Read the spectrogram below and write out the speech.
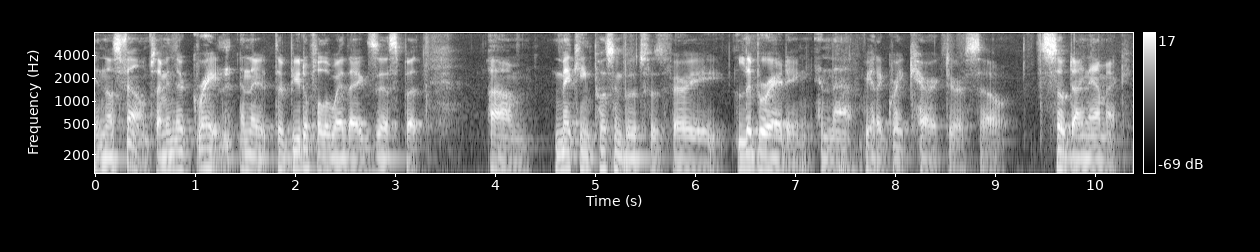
in those films. I mean, they're great and they're they're beautiful the way they exist, but um, making Puss in Boots was very liberating in that we had a great character, so so dynamic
